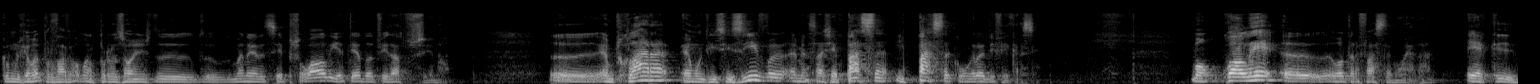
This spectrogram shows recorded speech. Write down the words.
Comunica muito, provavelmente por razões de, de- de maneira de ser pessoal e até de atividade profissional. Eh, É muito clara, é muito incisiva, a mensagem passa e passa com grande eficácia. Bom, qual é eh, a outra face da moeda? É que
